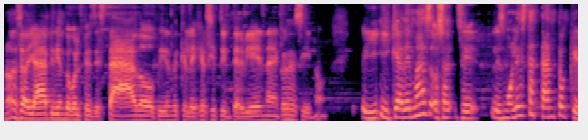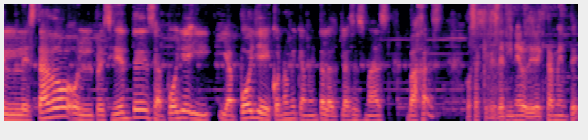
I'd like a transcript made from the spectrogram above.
¿no? O sea, ya pidiendo golpes de Estado, pidiendo que el ejército interviene, cosas así, ¿no? Y, que además, o sea, se, les molesta tanto que el Estado o el presidente se apoye y, y, apoye económicamente a las clases más bajas, o sea, que les dé dinero directamente,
